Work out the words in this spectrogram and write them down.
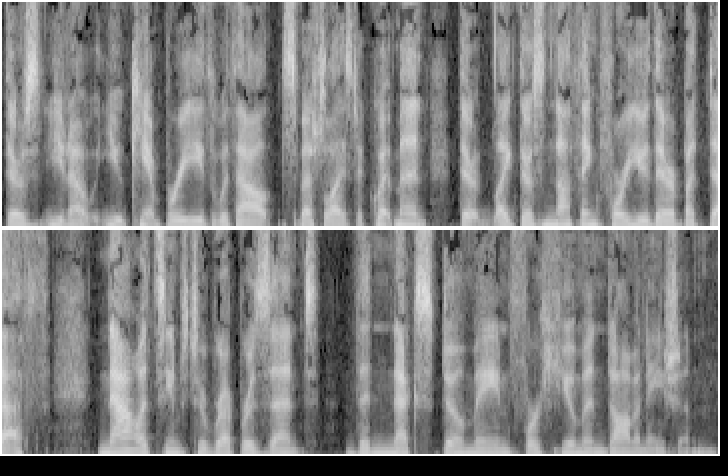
There's, you know, you can't breathe without specialized equipment. There, like, there's nothing for you there but death. Now it seems to represent the next domain for human domination.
